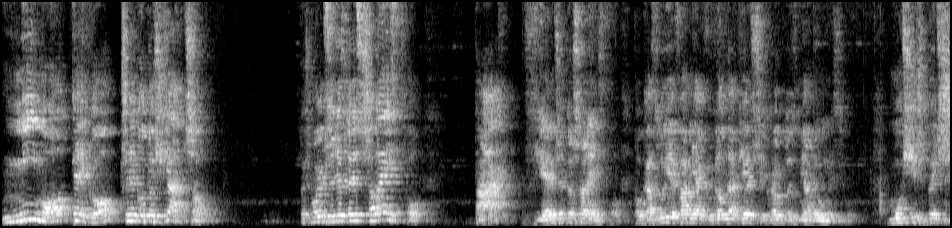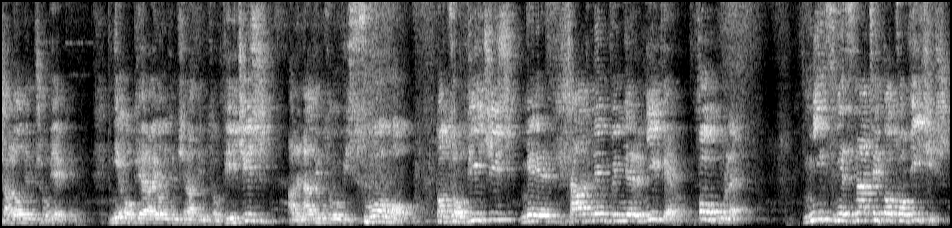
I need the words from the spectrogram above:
Mimo tego, czego doświadczał. Ktoś powie, przecież to jest szaleństwo. Tak, wiem, że to szaleństwo. Pokazuję wam, jak wygląda pierwszy krok do zmiany umysłu. Musisz być szalonym człowiekiem. Nie opierającym się na tym, co widzisz, ale na tym, co mówi Słowo. To, co widzisz, nie jest żadnym wymiernikiem. W ogóle. Nic nie znaczy to, co widzisz.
